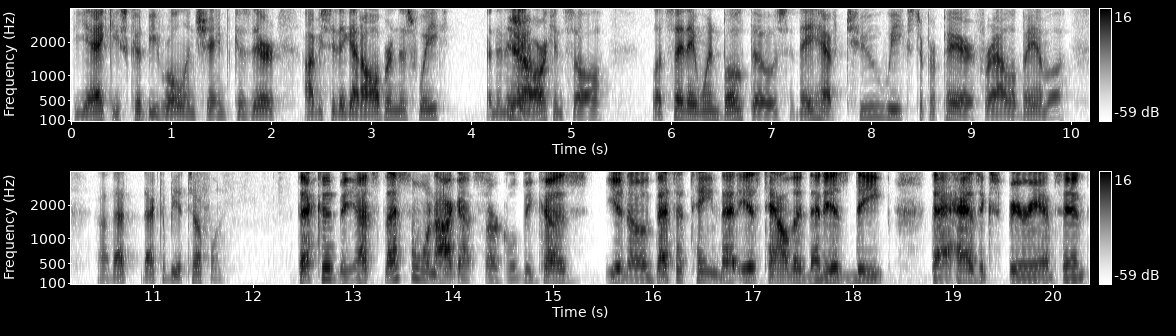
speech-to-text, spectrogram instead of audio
the Aggies could be rolling, Shane, because they're obviously they got Auburn this week, and then they yeah. got Arkansas. Let's say they win both those, they have two weeks to prepare for Alabama. Uh, that that could be a tough one. That could be. That's that's the one I got circled because you know that's a team that is talented, that is deep, that has experience, and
